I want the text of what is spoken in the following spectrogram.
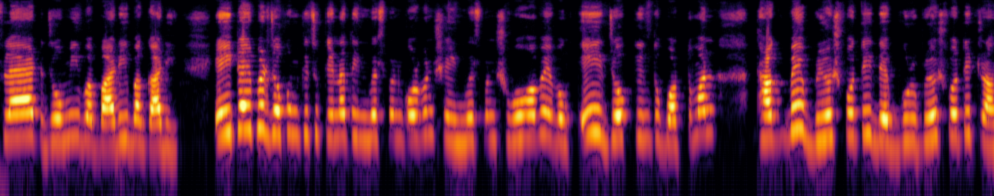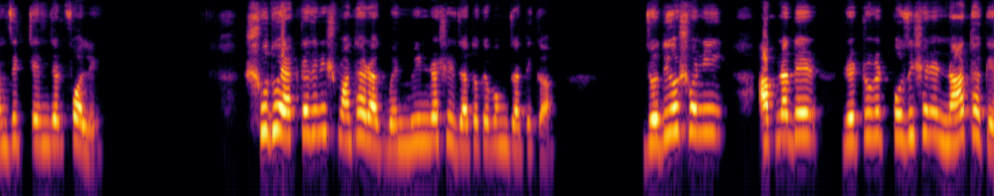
ফ্ল্যাট জমি বা বাড়ি বা গাড়ি, এই টাইপের যখন কিছু কেনাতে ইনভেস্টমেন্ট করবেন, সেই ইনভেস্টমেন্ট শুভ হবে এবং এই যোগ কিন্তু বর্তমান থাকবে বৃহস্পতি, দেবগুরু বৃহস্পতি ট্রানজিট চেঞ্জের ফলে। শুধু একটা জিনিস মাথায় রাখবেন, মীন রাশির জাতক এবং জাতিকা। যদিও শনি আপনাদের রেট্রোগেট পজিশনে না থাকে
